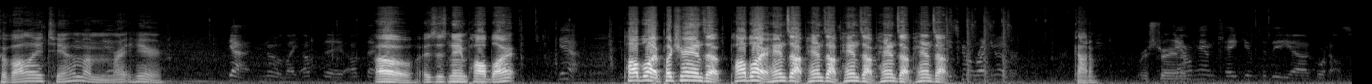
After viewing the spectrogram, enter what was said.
Cavalli TM? I'm right here. Yeah, no, like up the up that. Oh, is his name Paul Blart? Yeah. Paul Blart, put your hands up. Paul Blart, hands up, hands up, hands up, hands up, hands up. He's gonna run you over. Got him. Restrain him. Down him, take him to the uh, courthouse.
